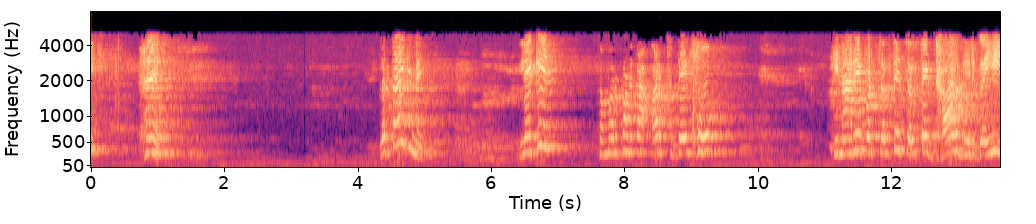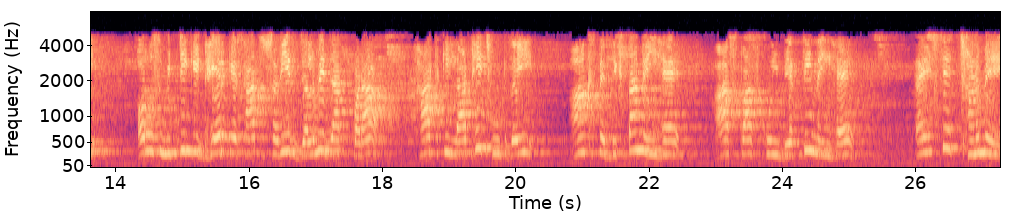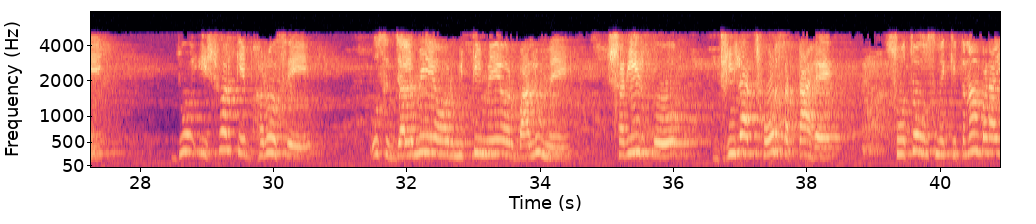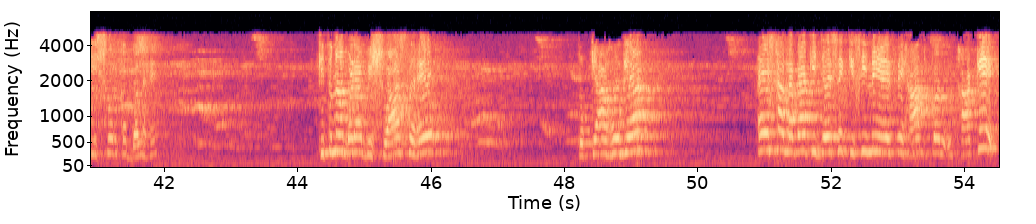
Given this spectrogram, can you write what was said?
हैं। लगता है कि नहीं? लेकिन समर्पण का अर्थ देखो। किनारे पर चलते चलते ढाल गिर गई और उस मिट्टी की ढेर के साथ शरीर जल में जा पड़ा। हाथ की लाठी छूट गई। आँख से दिखता नहीं है। आसपास कोई व्यक्ति नहीं है। ऐसे क्षण में जो ईश्वर के भरोसे उस जल में और मिट्टी में और बालू में शरीर को ढीला छोड़ सकता है, सोचो उसमें कितना बड़ा ईश्वर का बल है। कितना बड़ा विश्वास है। तो क्या हो गया? ऐसा लगा कि जैसे किसी ने ऐसे हाथ पर उठा के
